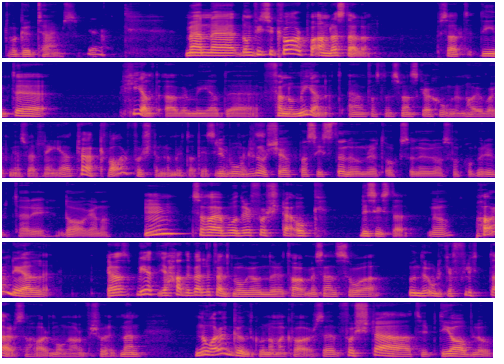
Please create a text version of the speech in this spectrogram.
Det var good times. Ja. Men eh, de finns ju kvar på andra ställen. Så att det är inte helt över med eh, fenomenet. Även fast den svenska versionen har ju varit med oss väldigt länge. Jag tror jag har kvar första numret av PC Du borde faktiskt. nog köpa sista numret också nu då, som kommer ut här i dagarna. Mm, så har jag både det första och det sista. Ja, Jag har en del... Jag vet, jag hade väldigt, väldigt många under ett tag. Men sen så under olika flyttar så har många av dem försvunnit. Men några guldkorn har man kvar. Så första typ Diablo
